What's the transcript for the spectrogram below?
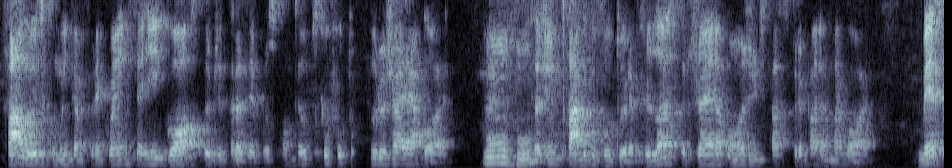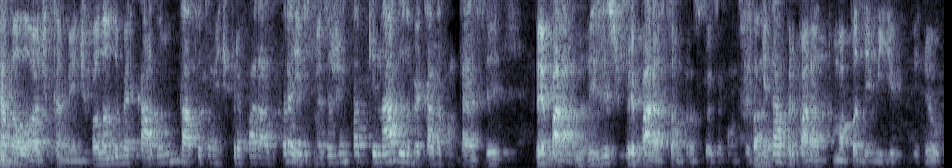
Falo isso com muita frequência e gosto de trazer para os conteúdos que o futuro já é agora. Uhum. Se a gente sabe que o futuro é freelancer, já era bom a gente estar tá se preparando agora. Mercadologicamente falando, o mercado não está totalmente preparado para isso. Mas a gente sabe que nada no mercado acontece preparado. Não existe preparação para as coisas acontecerem. Ninguém estava preparado para uma pandemia, entendeu?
